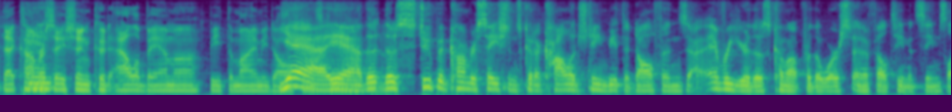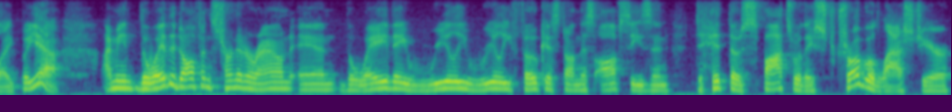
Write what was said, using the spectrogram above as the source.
That conversation and, could Alabama beat the Miami Dolphins? Yeah, yeah. The, those stupid conversations could a college team beat the Dolphins? Uh, every year those come up for the worst NFL team. It seems like, but yeah. I mean, the way the Dolphins turned it around and the way they really, really focused on this offseason to hit those spots where they struggled last year,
